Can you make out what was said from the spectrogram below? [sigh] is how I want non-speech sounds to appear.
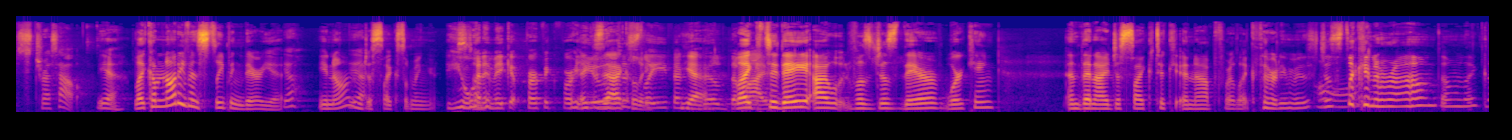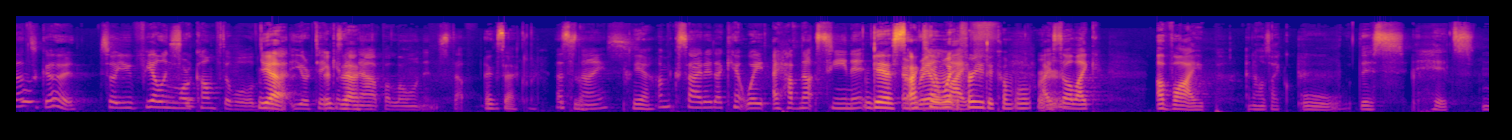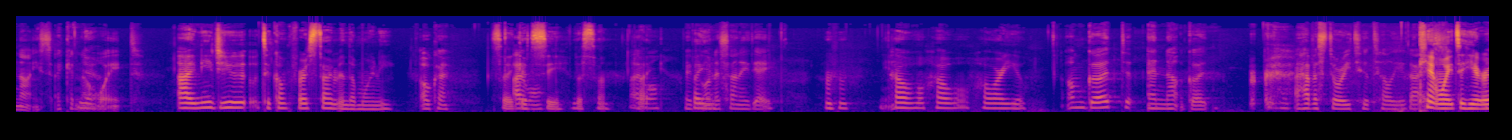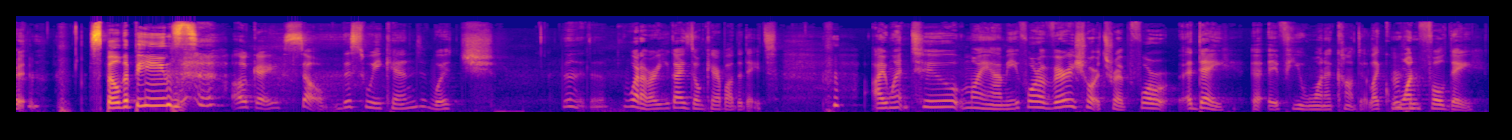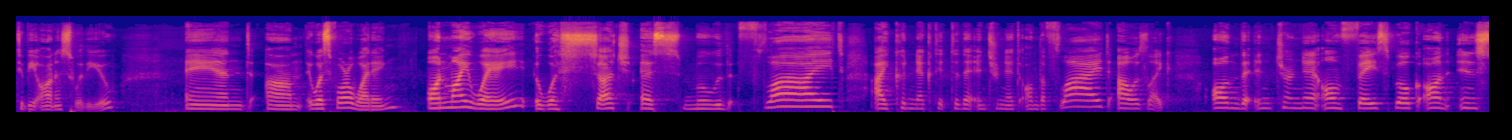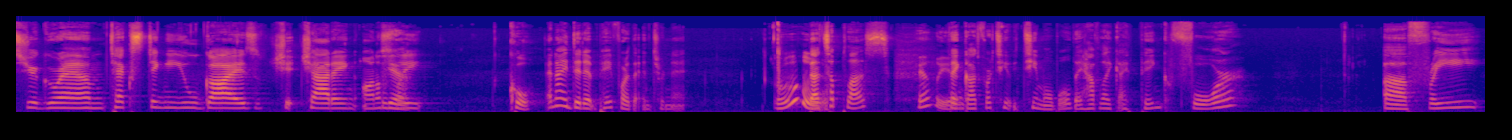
stress out. Yeah, like I'm not even sleeping there yet. Yeah. You know, Yeah. I'm just like something. [laughs] You want to make it perfect for you exactly to sleep and yeah. build the like today, I w- was just there working, and then I just like took a nap for like 30 minutes, just looking around. I'm like, That's good. So you're feeling more comfortable. Yeah, that you're taking exactly. a nap alone and stuff. exactly. That's It's nice. Yeah. I'm excited. I can't wait. I have not seen it. Yes, I can't wait for you to come over. I saw like a vibe, and I was like, "Oh, this hits nice. I cannot Yeah. wait." I need you to come first time in the morning, Okay, so I I can will. see the sun. I Like, will. Maybe on yeah. a sunny day. hmm Yeah. How how how are you? I'm good and not good. [coughs] I have a story to tell you guys. Can't wait to hear it. [laughs] Spill the beans. [laughs] Okay, so this weekend, which whatever, you guys don't care about the dates. [laughs] I went to Miami for a very short trip for a day, if you want to count it, like one full day, to be honest with you. And um, it was for a wedding. On my way, it was such a smooth flight. I connected to the internet on the flight. I was like on the internet, on Facebook, on Instagram, texting you guys, chit chatting. Honestly, cool. And I didn't pay for the internet. Ooh, That's a plus. hell yeah. Thank God for T- T-Mobile. They have like I think four uh free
